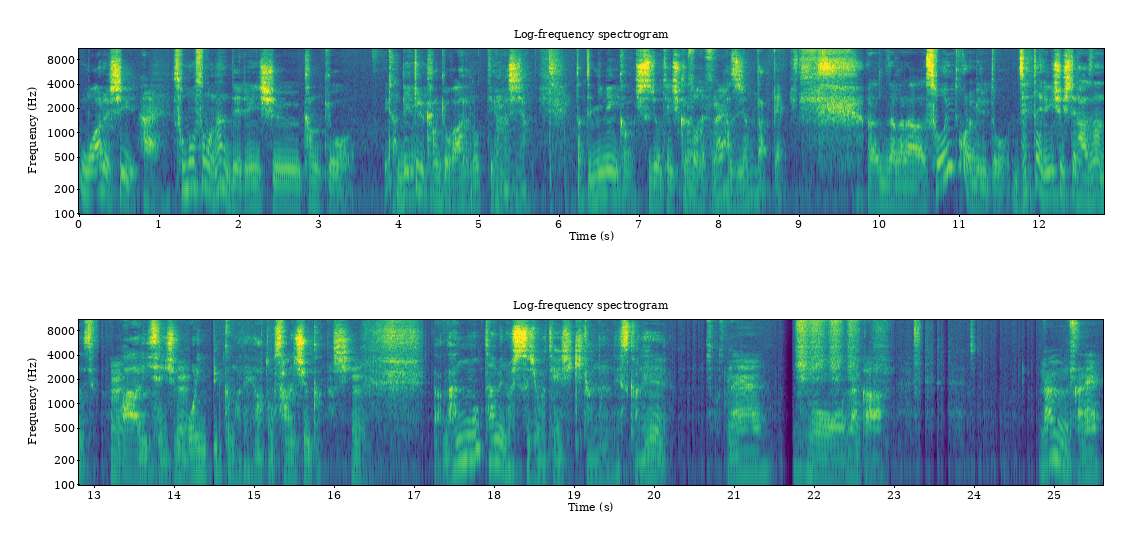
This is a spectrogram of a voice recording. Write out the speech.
あもあるし、はい。そもそもなんで練習環境できる環境があるの？っていう話じゃん、だって2年間出場停止くらいそうですね。はずじゃん。だって。あだからそういうところを見ると絶対練習してるはずなんですよ、うん。アーリー選手うん。もオリンピックまであと3週間だし、うん何のための出場停止期間なんですかね？そうですね。もうなんかなんですかね。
